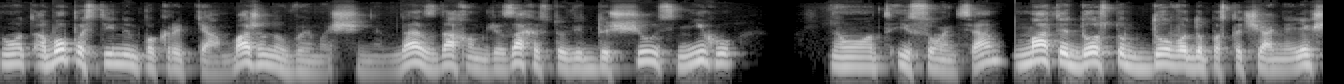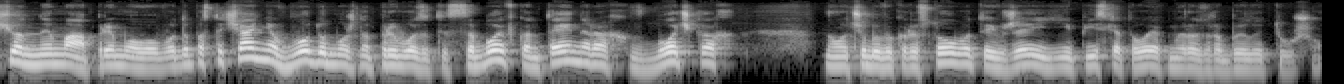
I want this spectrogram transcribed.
от, або постійним покриттям, бажано вимощеним, да, з дахом для захисту від дощу, снігу от, і сонця. Мати доступ до водопостачання. Якщо нема прямого водопостачання, воду можна привозити з собою в контейнерах, в бочках. Ну, от, щоб використовувати вже її після того, як ми розробили тушу.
